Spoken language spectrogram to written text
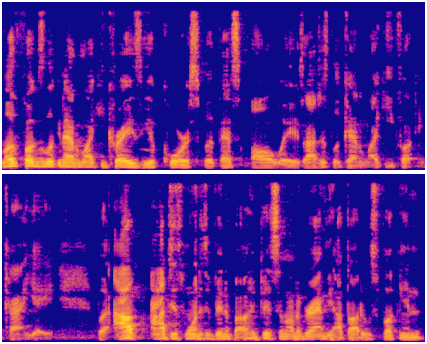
Motherfuckers looking at him like he crazy, of course, but that's always I just look at him like he fucking Kanye. But I I just wanted to vent about him pissing on the Grammy. I thought it was fucking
